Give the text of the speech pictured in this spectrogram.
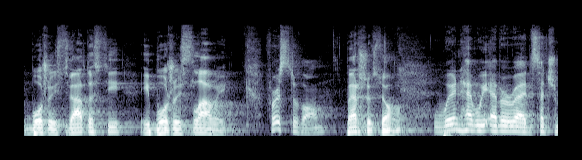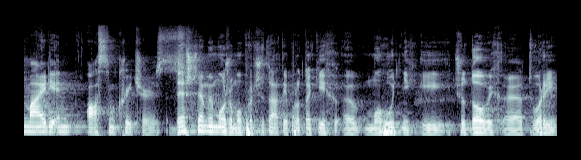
Божої святості і Божої слави. First of all, Перше всього, when have we ever read such mighty and awesome creatures? де ще ми можемо прочитати про таких е, могутніх і чудових е, творінь?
